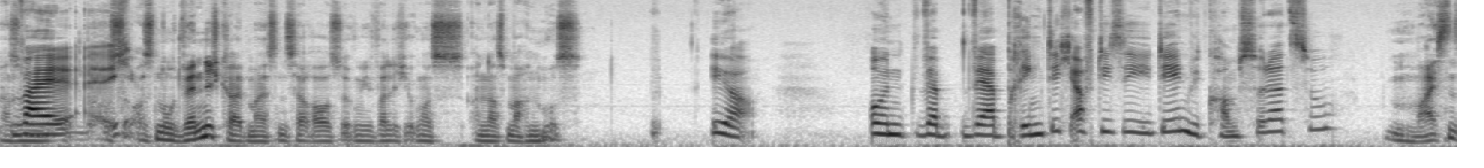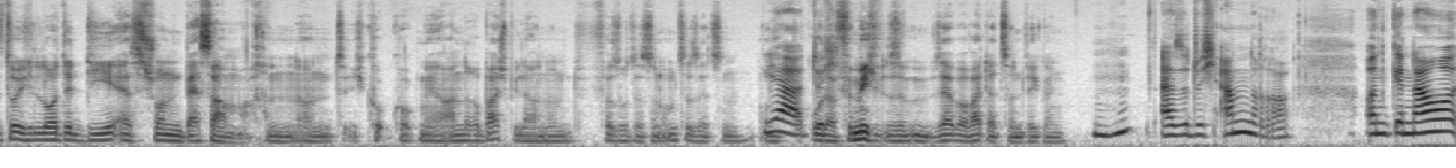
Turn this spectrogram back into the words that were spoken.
Also weil aus, ich, aus Notwendigkeit meistens heraus, irgendwie, weil ich irgendwas anders machen muss. Ja. Und wer, wer bringt dich auf diese Ideen? Wie kommst du dazu? Meistens durch Leute, die es schon besser machen. Und ich gucke guck mir andere Beispiele an und versuche das dann umzusetzen. Und, ja, oder für mich selber weiterzuentwickeln. Mhm, also durch andere. Und genau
